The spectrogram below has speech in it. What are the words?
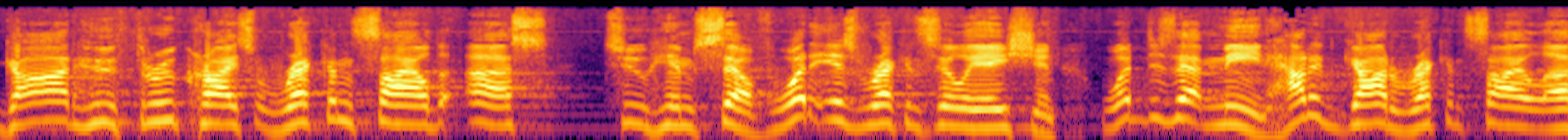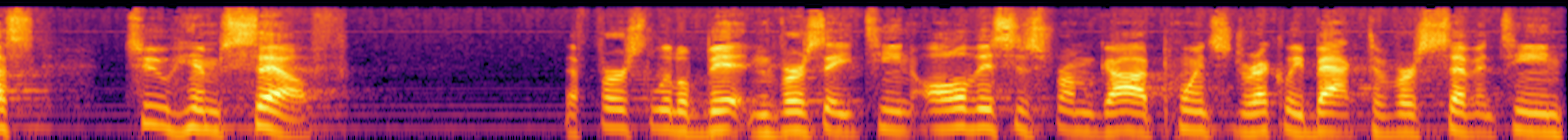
God who through Christ reconciled us to himself. What is reconciliation? What does that mean? How did God reconcile us to himself? The first little bit in verse 18, all this is from God, points directly back to verse 17,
